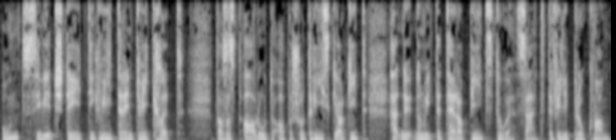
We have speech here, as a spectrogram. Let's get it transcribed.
und sie wird stetig weiterentwickelt. Dass es die Arut aber schon 30 Jahre gibt, hat nicht nur mit der Therapie zu tun, sagt der Philipp Bruckmann.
